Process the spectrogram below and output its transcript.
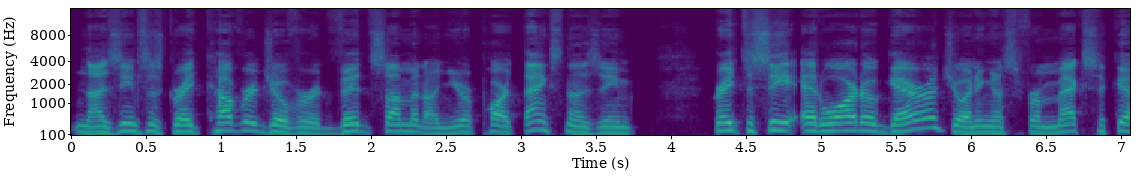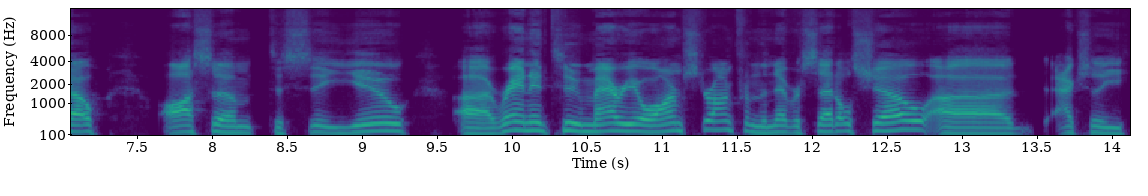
Nazim says great coverage over at Vid Summit on your part. Thanks, Nazim. Great to see Eduardo Guerra joining us from Mexico. Awesome to see you. Uh, ran into Mario Armstrong from the Never Settle show. Uh, actually,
